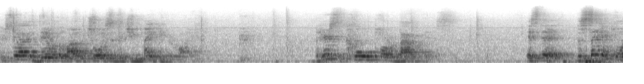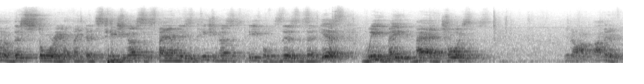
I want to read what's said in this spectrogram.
You still have to deal with a lot of the choices that you make in your life. But here's the cool part about this is that the second point of this story, I think, that it's teaching us as families and teaching us as people is this, is that yes, we make bad choices. You know, I, I made a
